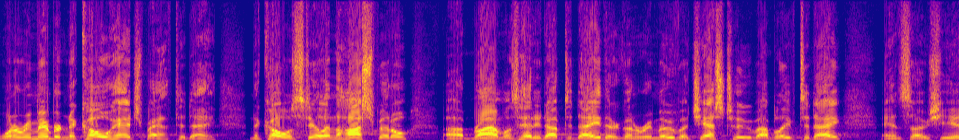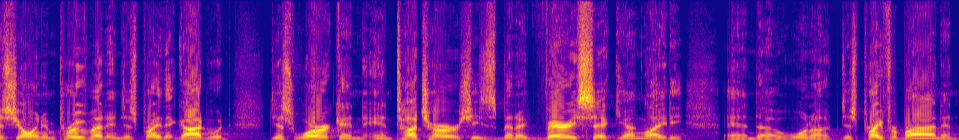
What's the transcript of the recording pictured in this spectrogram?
Want to remember Nicole Hedgepath today. Nicole is still in the hospital. Uh, Brian was headed up today. They're going to remove a chest tube, I believe, today. And so she is showing improvement, and just pray that God would just work and, and touch her. She's been a very sick young lady. And uh, want to just pray for Brian and,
